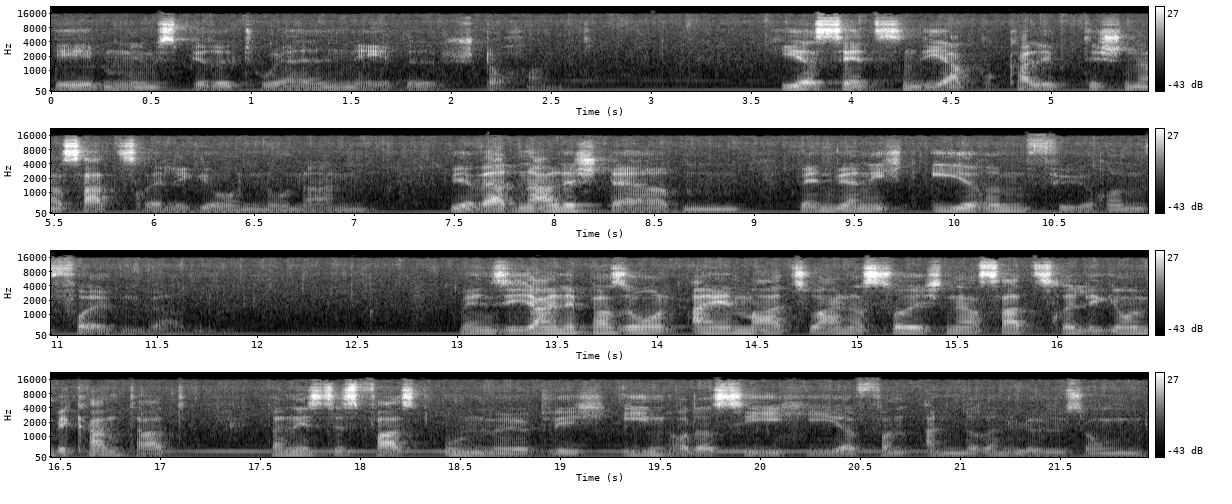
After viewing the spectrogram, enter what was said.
eben im spirituellen Nebel stochernd. Hier setzen die apokalyptischen Ersatzreligionen nun an. Wir werden alle sterben, wenn wir nicht ihren Führern folgen werden. Wenn sich eine Person einmal zu einer solchen Ersatzreligion bekannt hat, dann ist es fast unmöglich, ihn oder sie hier von anderen Lösungen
